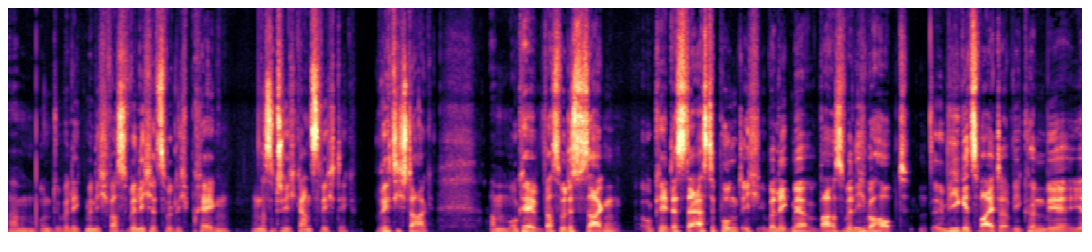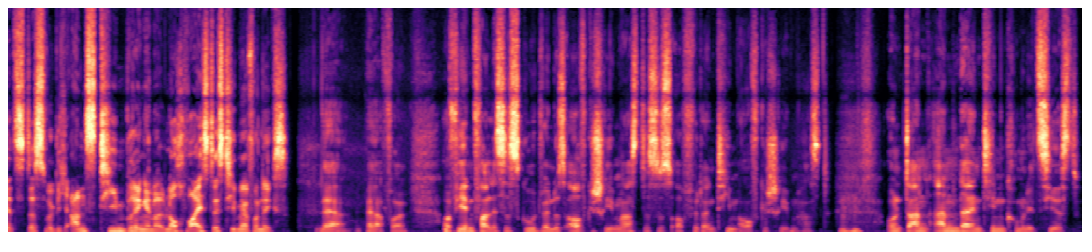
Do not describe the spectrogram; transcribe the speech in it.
ähm, und überlege mir nicht, was will ich jetzt wirklich prägen. Und das ist natürlich ganz wichtig. Richtig stark. Ähm, okay, was würdest du sagen, okay, das ist der erste Punkt. Ich überlege mir, was will ich überhaupt? Wie geht's weiter? Wie können wir jetzt das wirklich ans Team bringen? Weil noch weiß das Team ja von nichts. Ja, ja, voll. Auf jeden Fall ist es gut, wenn du es aufgeschrieben hast, dass du es auch für dein Team aufgeschrieben hast. Mhm. Und dann an dein Team kommunizierst.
